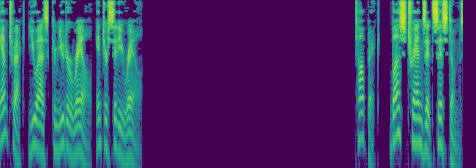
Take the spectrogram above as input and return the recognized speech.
Amtrak, U.S. Commuter Rail, Intercity Rail Bus transit systems.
